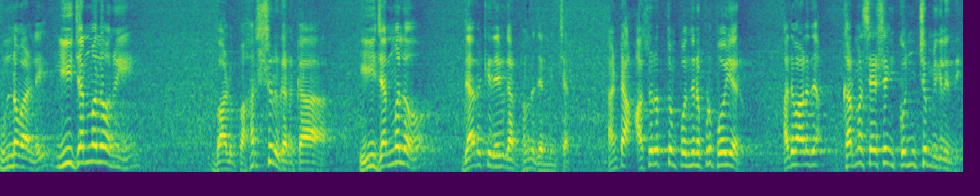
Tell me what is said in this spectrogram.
ఉన్నవాళ్ళే ఈ జన్మలోని వాళ్ళు మహర్షులు గనక ఈ జన్మలో దేవకీదేవి గర్భంలో జన్మించారు. అంటే అసురత్వం పొందినప్పుడు పోయారు. అది వాళ్ళది కర్మశేషం కొంచెం మిగిలింది.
